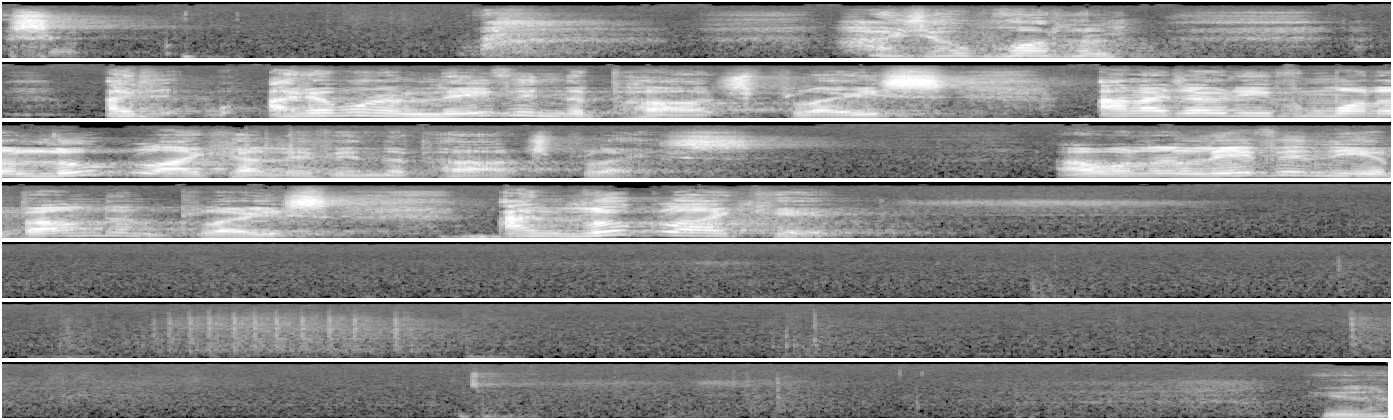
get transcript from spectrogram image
So, I don't want to. I, I don't want to live in the parched place, and I don't even want to look like I live in the parched place. I want to live in the abundant place and look like it. You know?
